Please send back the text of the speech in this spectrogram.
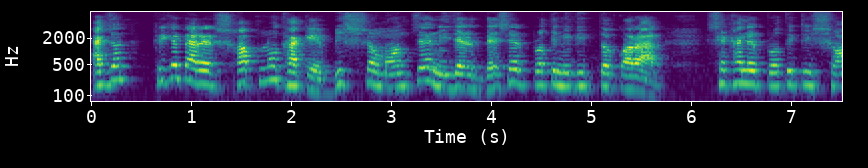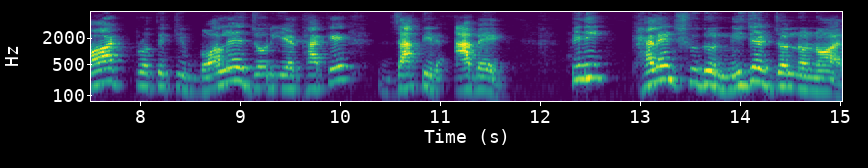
একজন ক্রিকেটারের স্বপ্ন থাকে বিশ্ব মঞ্চে নিজের দেশের প্রতিনিধিত্ব করার। সেখানে প্রতিটি শট, প্রতিটি বলে জড়িয়ে থাকে জাতির আবেগ। তিনি খেলেন শুধু নিজের জন্য নয়,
